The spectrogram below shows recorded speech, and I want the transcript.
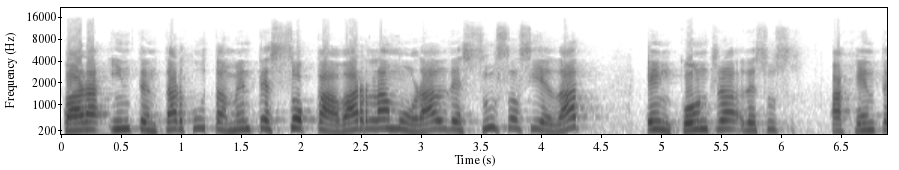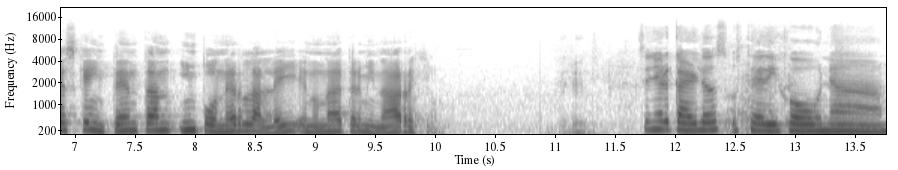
para intentar justamente socavar la moral de su sociedad en contra de sus agentes que intentan imponer la ley en una determinada región. Señor Carlos, usted dijo una,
